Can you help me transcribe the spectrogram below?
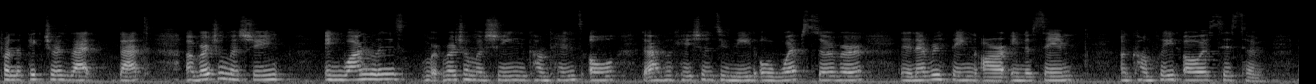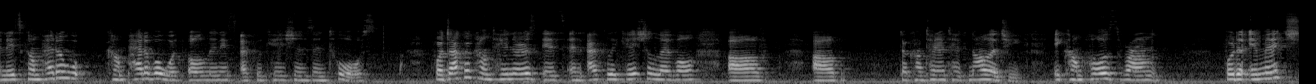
from the pictures that that a virtual machine in one Linux virtual machine contains all the applications you need or web server and everything are in the same uh, complete OS system. And it's compatible, compatible with all Linux applications and tools. For Docker containers, it's an application level of, of the container technology. it composed from, for the image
